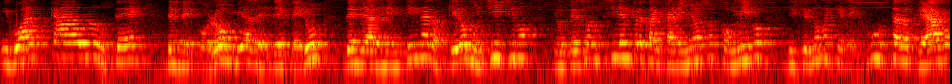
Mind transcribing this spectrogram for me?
Igual cada uno de ustedes desde Colombia, desde Perú, desde Argentina, los quiero muchísimo, que ustedes son siempre tan cariñosos conmigo, diciéndome que les gusta lo que hago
